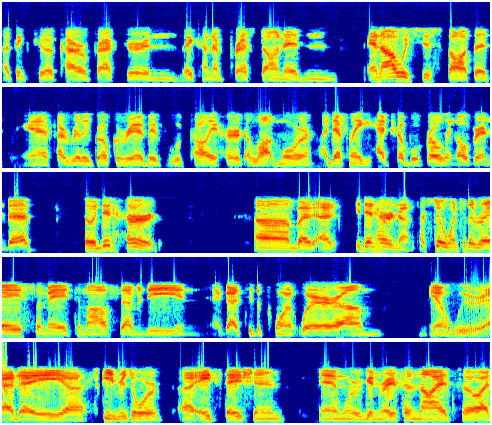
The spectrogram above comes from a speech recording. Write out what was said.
I think to a chiropractor and they kind of pressed on it and and I always just thought that you know, if I really broke a rib, it would probably hurt a lot more. I definitely had trouble rolling over in bed, so it did hurt, um, but I, it didn't hurt enough. I still went to the race. I made to mile 70, and I got to the point where um, you know we were at a uh, ski resort uh, aid station, and we were getting ready for the night. So I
